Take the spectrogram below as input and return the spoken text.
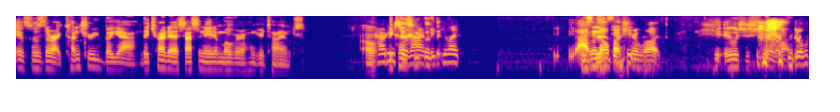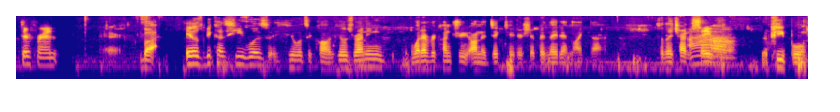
if it was the right country, but yeah, they tried to assassinate him over a hundred times. Oh, How do you survive? Did he like I don't know by sheer luck. He, it was just sheer luck, built different? but it was because he was he what's it called? He was running whatever country on a dictatorship, and they didn't like that, so they tried to save Ah. the people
